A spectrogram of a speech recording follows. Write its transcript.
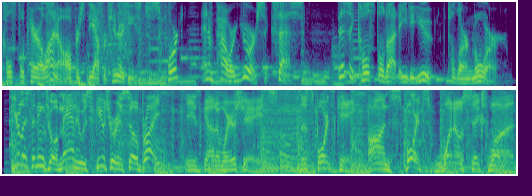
Coastal Carolina offers the opportunities to support and empower your success. Visit coastal.edu to learn more. You're listening to a man whose future is so bright, he's got to wear shades. The Sports King on Sports 1061.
